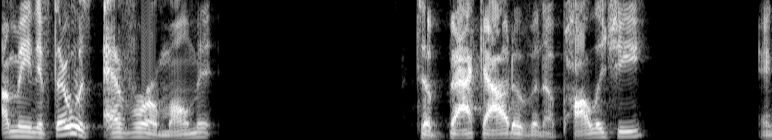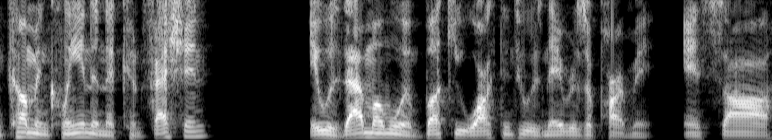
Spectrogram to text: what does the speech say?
I mean, if there was ever a moment to back out of an apology and coming clean in a confession, it was that moment when Bucky walked into his neighbor's apartment and saw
